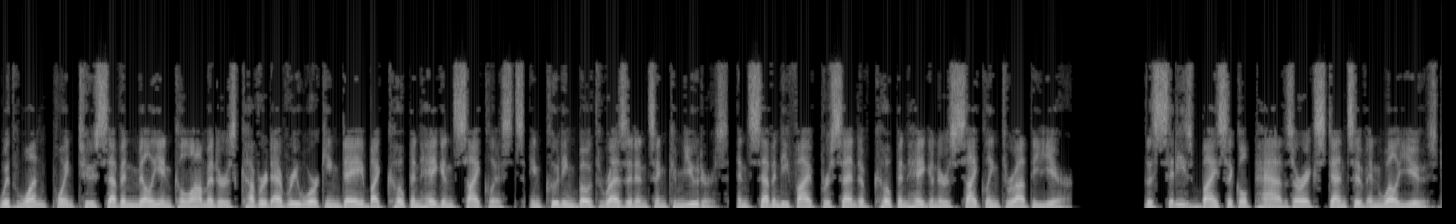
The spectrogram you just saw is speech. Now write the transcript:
With 1.27 million kilometers covered every working day by Copenhagen cyclists including both residents and commuters, and 75% of Copenhageners cycling throughout the year. The city's bicycle paths are extensive and well used,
